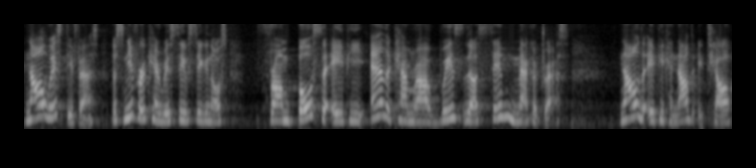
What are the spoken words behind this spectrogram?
Now with defense, the sniffer can receive signals from both the AP and the camera with the same MAC address. Now the AP cannot tell,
